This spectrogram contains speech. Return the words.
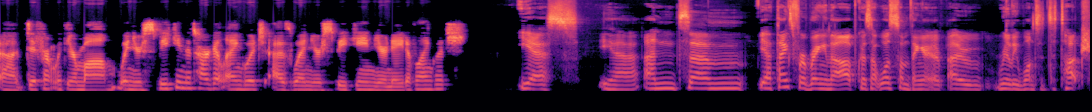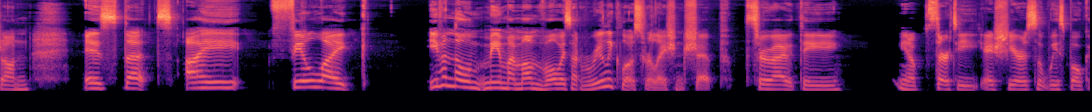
uh, different with your mom when you're speaking the target language as when you're speaking your native language? Yes. Yeah. And um, yeah, thanks for bringing that up because that was something I, I really wanted to touch on is that I feel like even though me and my mom have always had a really close relationship throughout the you know 30ish years that we spoke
